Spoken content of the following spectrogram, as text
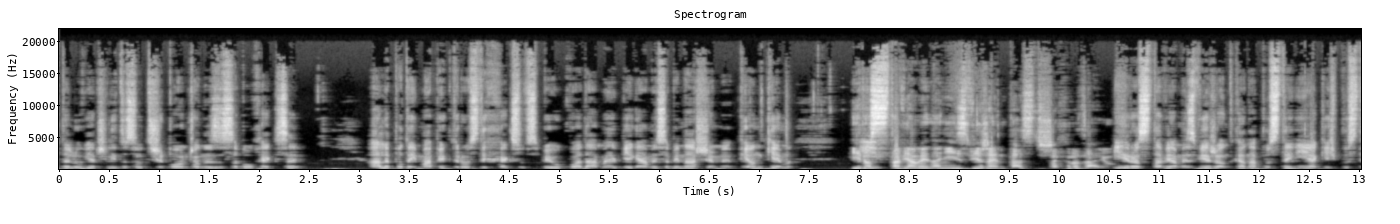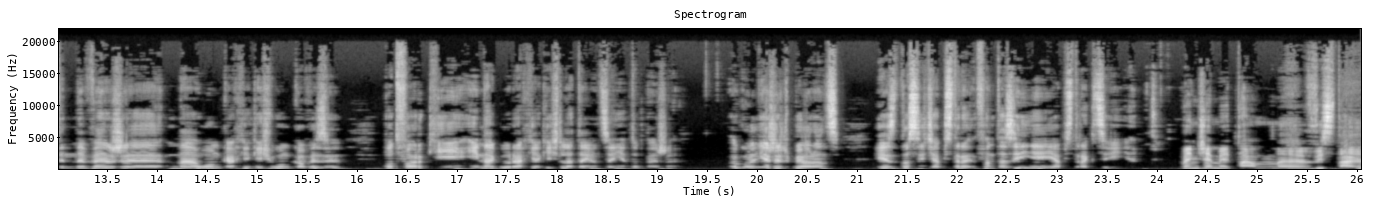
w taluwie, czyli to są trzy połączone ze sobą heksy, ale po tej mapie, którą z tych heksów sobie układamy, biegamy sobie naszym pionkiem I rozstawiamy na niej zwierzęta z trzech rodzajów. i rozstawiamy zwierzątka. Na pustyni jakieś pustynne węże, na łąkach jakieś łąkowe potworki i na górach jakieś latające nietoperze. Ogólnie rzecz biorąc, jest dosyć abstra- fantazyjnie i abstrakcyjnie. Będziemy tam e, wysta-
